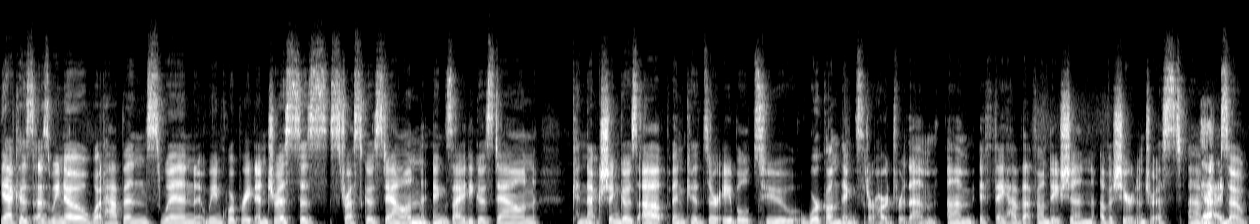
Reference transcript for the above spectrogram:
Yeah, because as we know, what happens when we incorporate interests is stress goes down, mm-hmm. anxiety goes down, connection goes up, and kids are able to work on things that are hard for them um, if they have that foundation of a shared interest. Um, yeah, so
